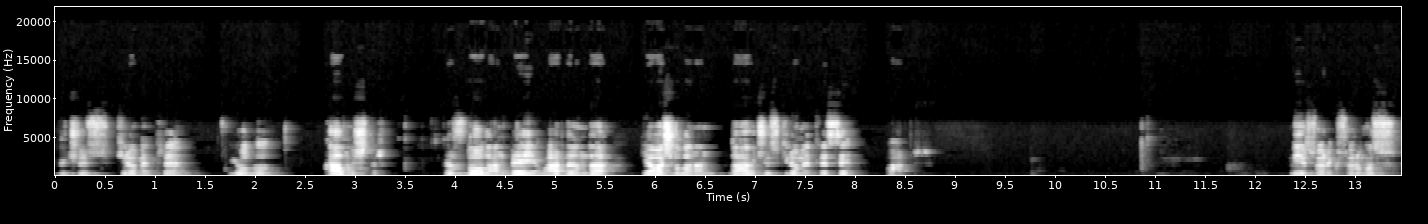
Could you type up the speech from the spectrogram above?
300 kilometre yolu kalmıştır. Hızlı olan B'ye vardığında yavaş olanın daha 300 kilometresi vardır. Bir sonraki sorumuz.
